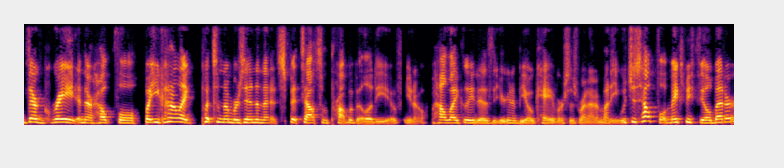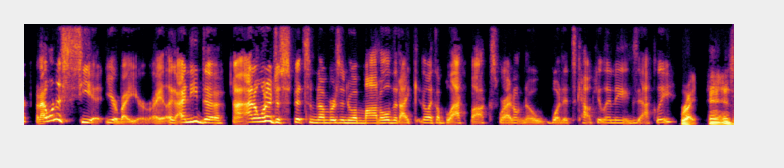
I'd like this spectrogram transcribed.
They're great and they're helpful, but you kind of like put some numbers in and then it spits out some probability of, you know, how likely it is that you're going to be okay versus run out of money, which is helpful. It makes me feel better, but I want to see it year by year, right? Like I need to I don't want to just spit some numbers into a model that I like a black box where I don't know what it's calculating exactly. Right. And it's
